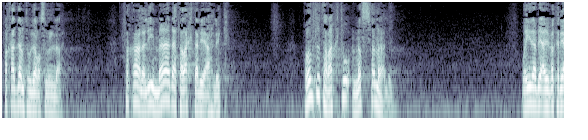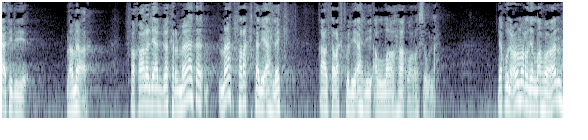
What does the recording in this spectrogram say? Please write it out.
فقدمته لرسول الله. فقال لي ماذا تركت لأهلك؟ قلت تركت نصف مالي. وإذا بأبي بكر يأتي بما معه. فقال لأبي بكر ما ما تركت لأهلك؟ قال تركت لأهلي الله ورسوله. يقول عمر رضي الله عنه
